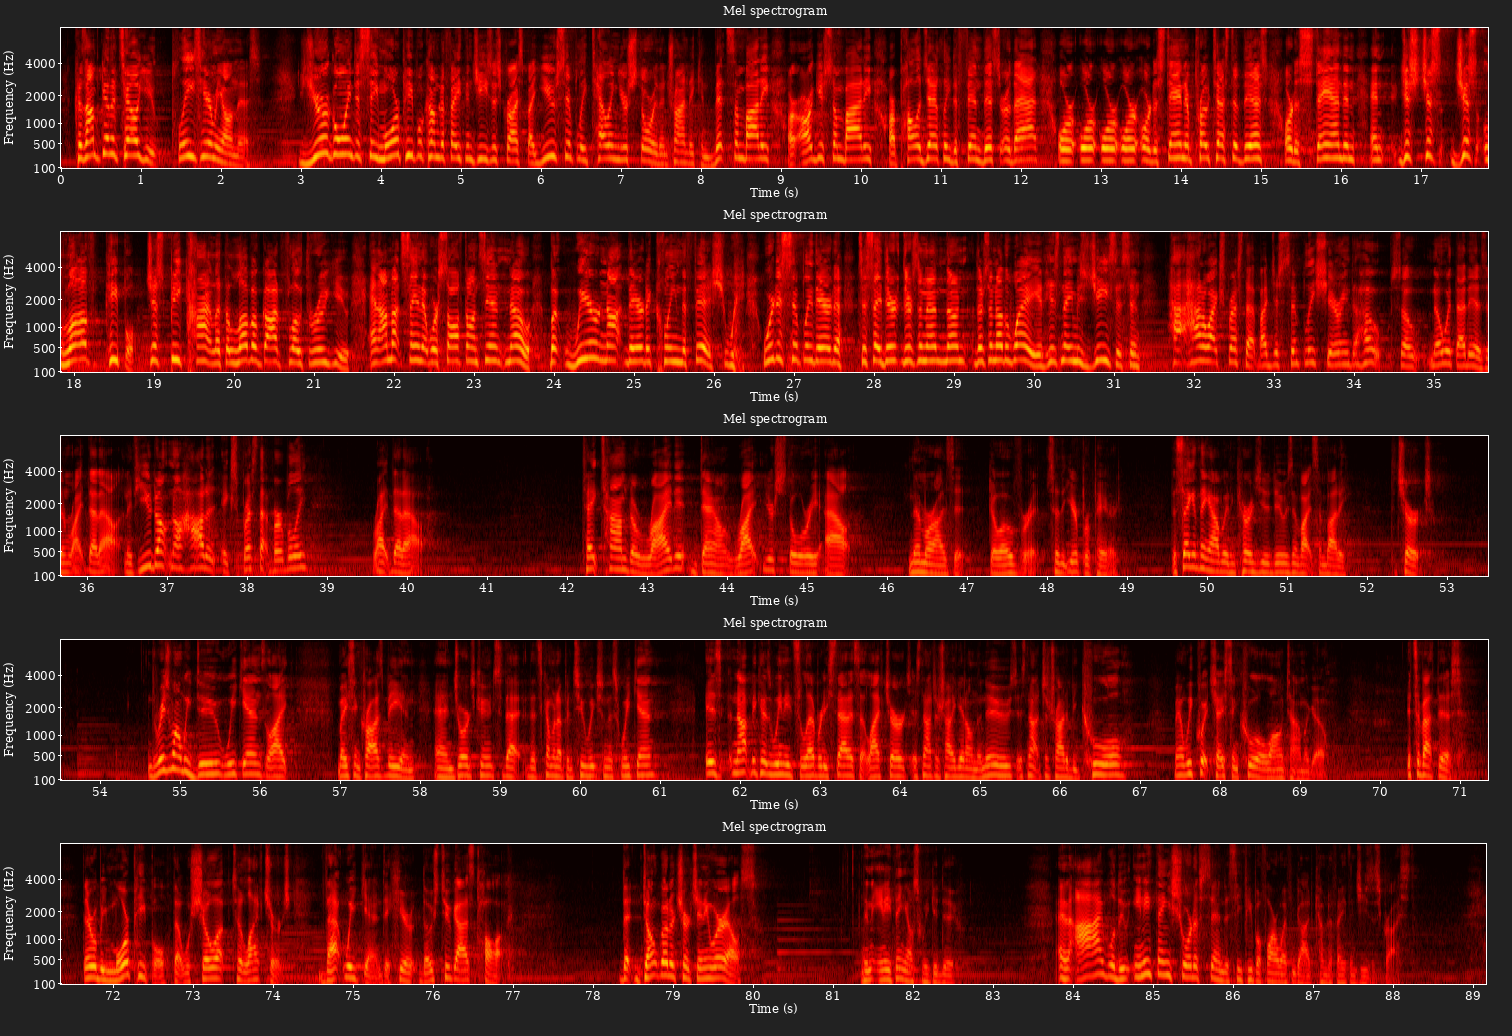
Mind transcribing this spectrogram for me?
Because I'm going to tell you, please hear me on this. You're going to see more people come to faith in Jesus Christ by you simply telling your story than trying to convince somebody or argue somebody or apologetically defend this or that or, or, or, or, or to stand in protest of this or to stand and, and just, just, just love people. Just be kind. Let the love of God flow through you. And I'm not saying that we're soft on sin, no, but we're not there to clean the fish. We, we're just simply there to, to say there, there's, an, there's another way, and His name is Jesus. And how, how, do I express that? By just simply sharing the hope. So know what that is and write that out. And if you don't know how to express that verbally, write that out. Take time to write it down, write your story out, memorize it, go over it so that you're prepared. The second thing I would encourage you to do is invite somebody to church. The reason why we do weekends like Mason Crosby and, and George Koonce that, that's coming up in two weeks from this weekend is not because we need celebrity status at Life Church. It's not to try to get on the news. It's not to try to be cool. Man, we quit chasing cool a long time ago. It's about this. There will be more people that will show up to Life Church that weekend to hear those two guys talk that don't go to church anywhere else than anything else we could do. And I will do anything short of sin to see people far away from God come to faith in Jesus Christ.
